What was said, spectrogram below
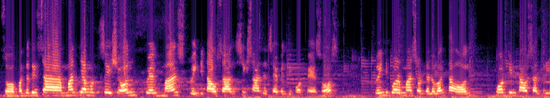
So pagdating sa monthly amortization, 12 months, 20,674 pesos. 24 months or dalawang taon, 14,330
